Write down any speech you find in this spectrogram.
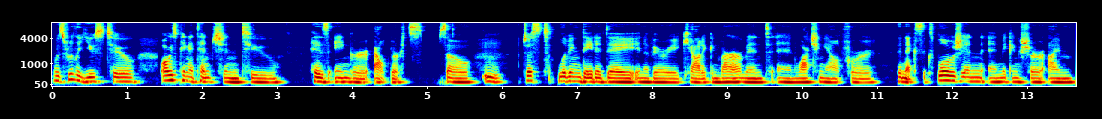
was really used to always paying attention to his anger outbursts. So, mm. just living day to day in a very chaotic environment and watching out for the next explosion and making sure I'm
